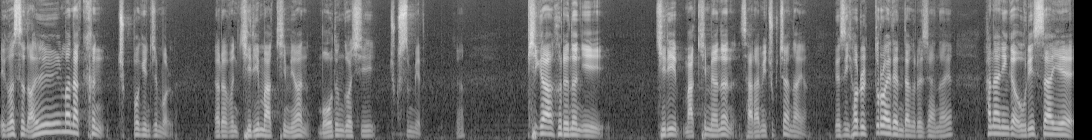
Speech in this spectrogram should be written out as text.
이것은 얼마나 큰 축복인지 몰라. 여러분 길이 막히면 모든 것이 죽습니다. 피가 흐르는 이 길이 막히면은 사람이 죽잖아요. 그래서 혀를 뚫어야 된다 그러지 않아요? 하나님과 우리 사이에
